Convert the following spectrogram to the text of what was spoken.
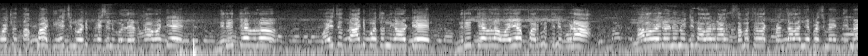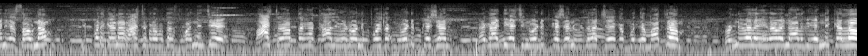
పోస్టులు తప్ప డిఎస్సి నోటిఫికేషన్ కూడా లేదు కాబట్టి నిరుద్యోగులు వయసు దాటిపోతుంది కాబట్టి నిరుద్యోగుల వయో పరిమితిని కూడా నలభై రెండు నుంచి నలభై నాలుగు సంవత్సరాలకు పెంచాలని చెప్పేసి మేము డిమాండ్ చేస్తూ ఉన్నాం. ఇప్పటికైనా రాష్ట్ర ప్రభుత్వం స్పందించి రాష్ట్ర వ్యాప్తంగా ఖాళీ ఉన్నటువంటి పోస్టులకు నోటిఫికేషన్ మెగా డిఎస్సి నోటిఫికేషన్ విడుదల చేయకపోతే మాత్రం రెండు వేల ఇరవై నాలుగు ఎన్నికల్లో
